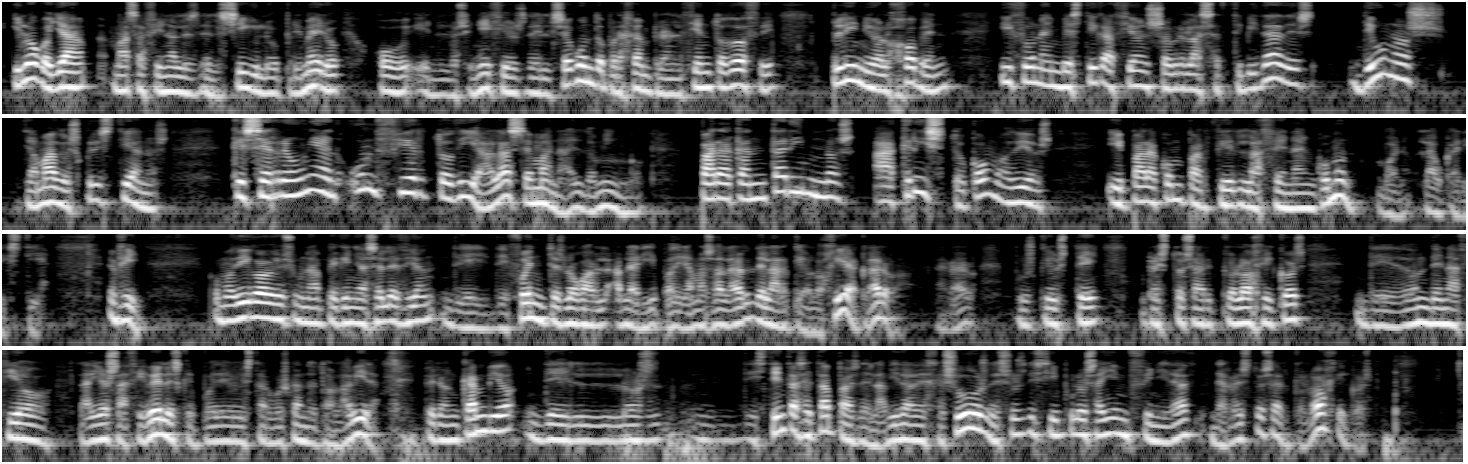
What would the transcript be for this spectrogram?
y luego ya más a finales del siglo I o en los inicios del segundo, por ejemplo, en el 112, Plinio el joven hizo una investigación sobre las actividades de unos llamados cristianos que se reunían un cierto día a la semana, el domingo, para cantar himnos a Cristo como Dios y para compartir la cena en común, bueno, la Eucaristía. En fin, como digo, es una pequeña selección de, fuentes, luego hablaría, podríamos hablar de la arqueología, claro, Claro, busque usted restos arqueológicos de dónde nació la diosa Cibeles, que puede estar buscando toda la vida. Pero en cambio, de las distintas etapas de la vida de Jesús, de sus discípulos, hay infinidad de restos arqueológicos.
